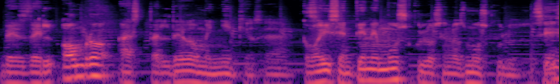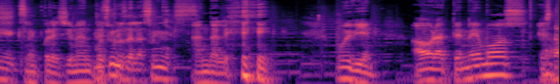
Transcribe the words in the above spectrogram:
Desde el hombro hasta el dedo meñique, o sea, como dicen, tiene músculos en los músculos. Sí, es impresionante. Músculos este de las uñas. Ándale. Muy bien. Ahora tenemos, este,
